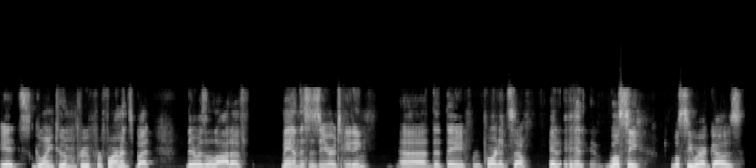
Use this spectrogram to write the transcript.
it's going to improve performance but there was a lot of man this is irritating uh, that they reported. So it, it, we'll see. We'll see where it goes.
